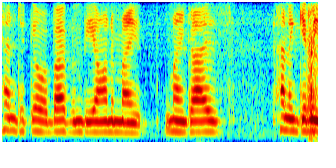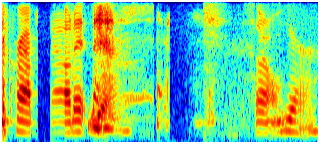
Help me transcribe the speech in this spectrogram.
tend to go above and beyond, and my my guys kind of give me crap about it. Yeah. So yeah,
